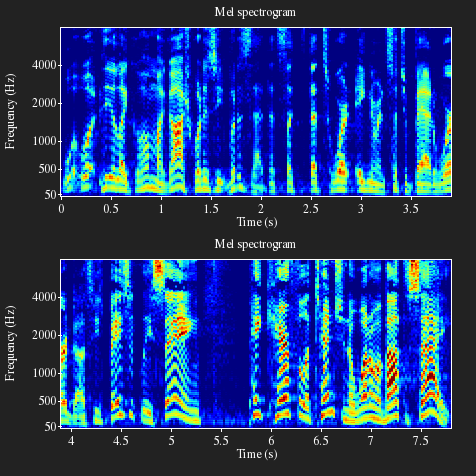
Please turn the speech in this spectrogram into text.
what, what, you're like, oh my gosh, what is, he, what is that? That's like that's word ignorant, such a bad word to us. He's basically saying, pay careful attention to what I'm about to say.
